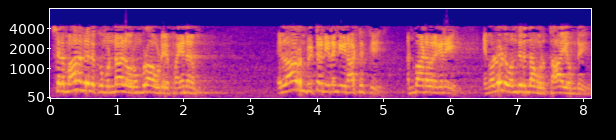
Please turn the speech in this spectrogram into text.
சில மாதங்களுக்கு முன்னால் ஒரு உம்ராவுடைய பயணம். எல்லாரும் பிரிட்டன் இலங்கை நாட்டுக்கு. அன்பானவர்களே எங்களோடு வந்திருந்தாங்க ஒரு தாய் உண்டு.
